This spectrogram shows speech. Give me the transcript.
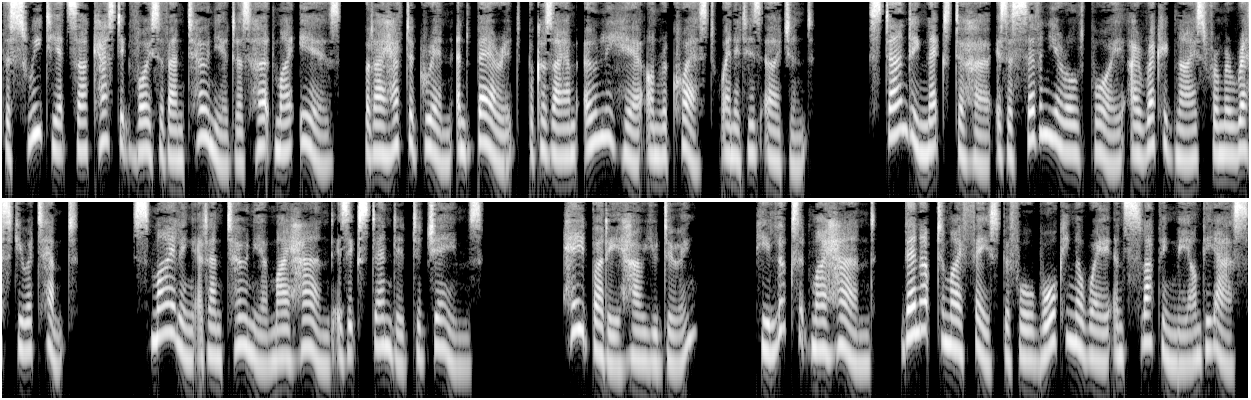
The sweet yet sarcastic voice of Antonia does hurt my ears, but I have to grin and bear it because I am only here on request when it is urgent. Standing next to her is a seven year old boy I recognize from a rescue attempt. Smiling at Antonia, my hand is extended to James. Hey buddy, how you doing? He looks at my hand, then up to my face before walking away and slapping me on the ass.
